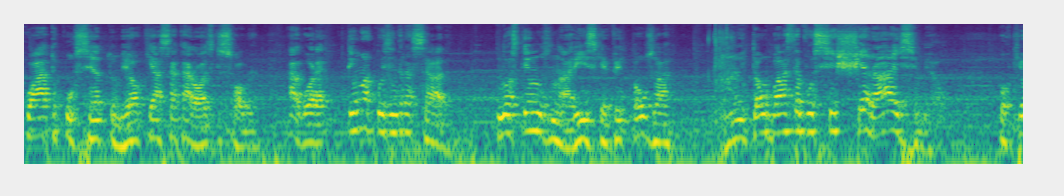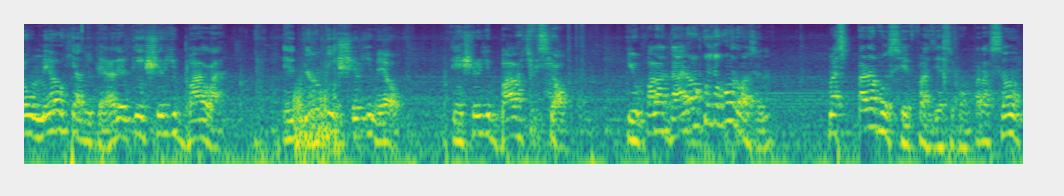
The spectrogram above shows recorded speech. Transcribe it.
4% do mel, que é a sacarose que sobra. Agora, tem uma coisa engraçada. Nós temos um nariz que é feito para usar. Então basta você cheirar esse mel. Porque o mel que é adulterado, ele tem cheiro de bala. Ele não tem cheiro de mel. Tem cheiro de bala artificial. E o paladar é uma coisa horrorosa, né? Mas para você fazer essa comparação,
